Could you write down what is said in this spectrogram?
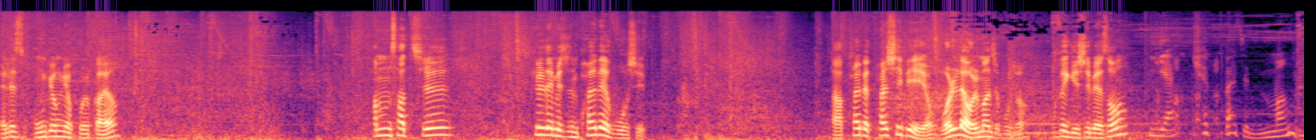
앨리스 공격력 볼까요? 347 스킬 데미지는 850 자, 880이에요. 원래 얼마인지 보죠. 920에서 약해 빠진 멍청.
